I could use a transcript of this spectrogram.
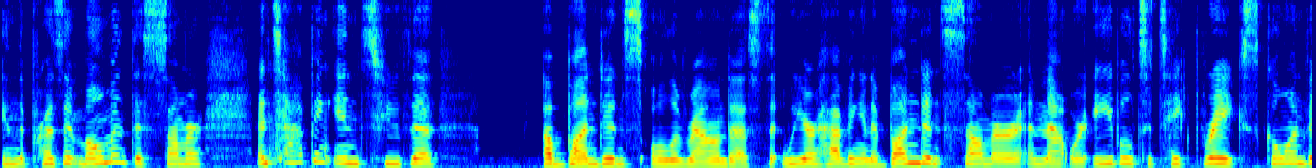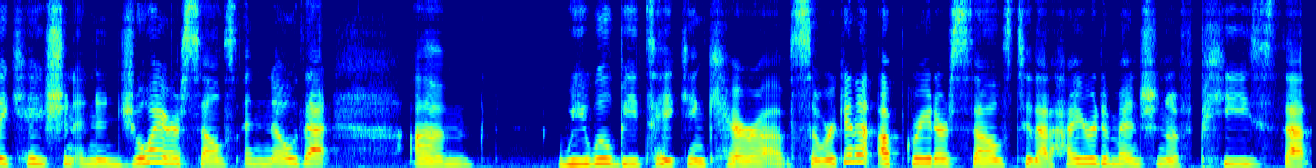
in the present moment this summer, and tapping into the abundance all around us, that we are having an abundant summer and that we're able to take breaks, go on vacation, and enjoy ourselves, and know that um, we will be taken care of. So we're going to upgrade ourselves to that higher dimension of peace that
